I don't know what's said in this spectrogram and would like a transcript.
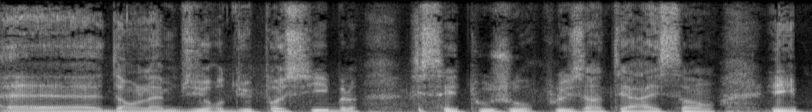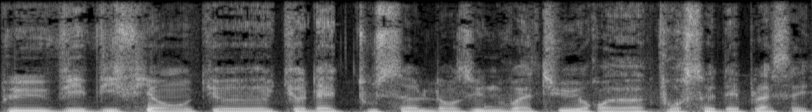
Euh, dans la mesure du possible, c'est toujours plus intéressant et plus vivifiant que, que d'être tout seul dans une voiture euh, pour se déplacer.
